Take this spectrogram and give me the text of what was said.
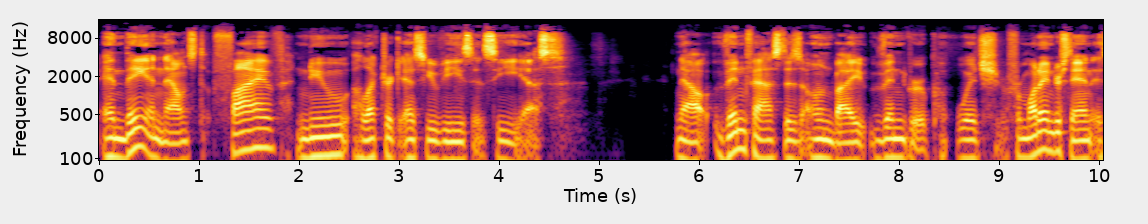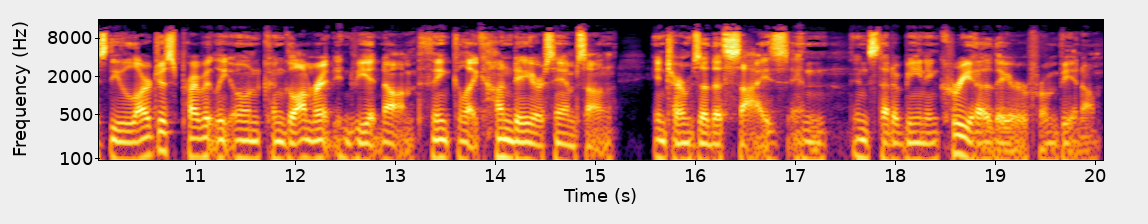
and they announced five new electric SUVs at CES. Now, VinFast is owned by Vingroup, which, from what I understand, is the largest privately owned conglomerate in Vietnam. Think like Hyundai or Samsung in terms of the size. And instead of being in Korea, they are from Vietnam.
